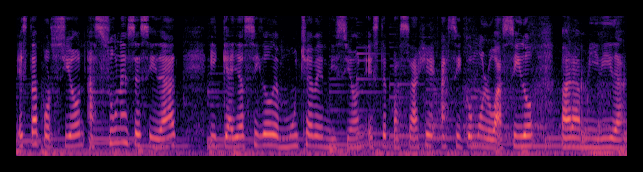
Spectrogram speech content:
esta porción a su necesidad y que haya sido de mucha bendición este pasaje, así como lo ha sido para mi vida.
